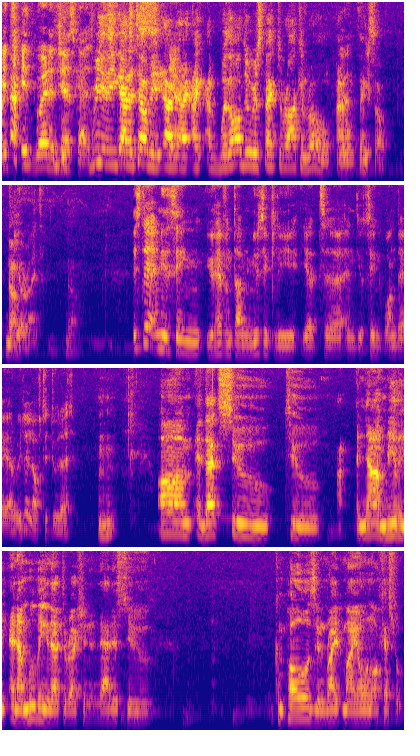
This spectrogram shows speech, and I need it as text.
It it were the jazz guys. Really, you got to tell me. I, yeah, I, I, with all due respect to rock and roll, I Yeah. don't think so. No, You're right. no. Is there anything you haven't done musically yet, uh, and you think one day I really love to do that? Um, and that's to to, and now I'm really, and I'm moving in that direction, and that is to compose and write my own orchestral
